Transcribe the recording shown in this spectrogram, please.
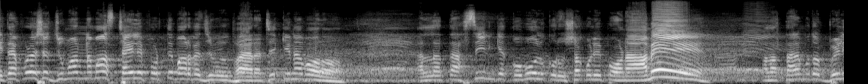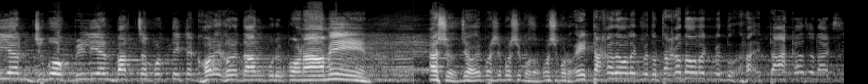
এটা পরে সে জুমার নামাজ চাইলে পড়তে পারবে যুবক ভাইয়ারা, ঠিক কিনা বলো? আল্লাহ তাহসিনকে কবুল করু সকলে পড়া, আমিন। আল্লাহ তার মতো ব্রিলিয়ান যুবক ব্রিলিয়ান বাচ্চা প্রত্যেকটা ঘরে ঘরে দান করে পড়া, আমিন। আসো, যাও, এই পাশে বসে পড়ো বসে পড়ো। এই টাকা দেওয়া লাগবে তো, টাকা দেওয়া লাগবে তো। টাকা যে রাখছি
